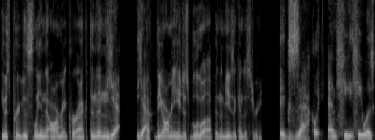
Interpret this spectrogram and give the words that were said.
he was previously in the army, correct? And then yeah, yeah. After the army, he just blew up in the music industry. Exactly. And he he was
